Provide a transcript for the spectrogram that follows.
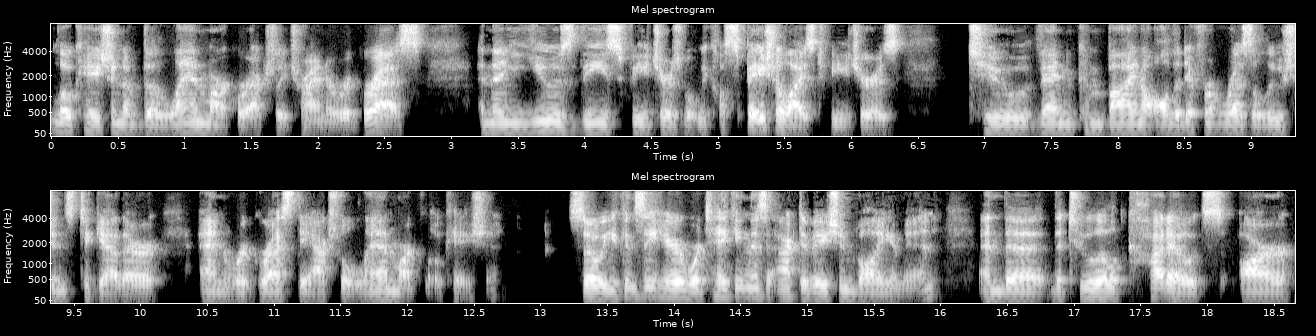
location of the landmark we're actually trying to regress, and then use these features, what we call spatialized features, to then combine all the different resolutions together and regress the actual landmark location. So you can see here, we're taking this activation volume in and the, the two little cutouts are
